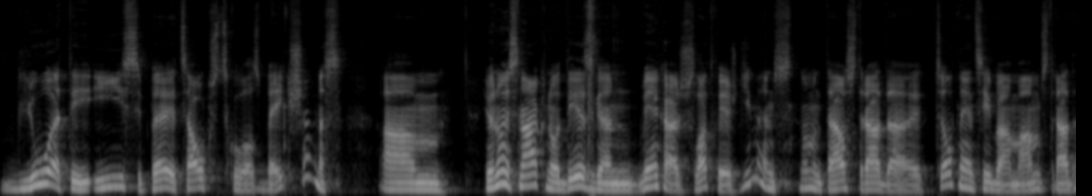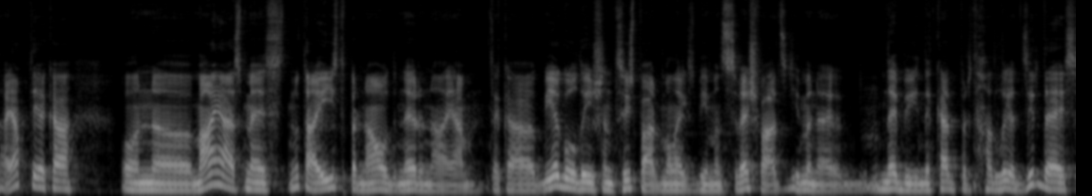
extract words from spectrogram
ļoti īsi pēc augstskolas beigšanas. Um, Jo nu, es nāku no diezgan vienkāršas latviešu ģimenes. Nu, man tēvs strādāja celtniecībā, mamma strādāja aptiekā. Uh, Un uh, mājās mēs nu, tā īsti par naudu nerunājām. Tā kā ieguldīšana tas vispār, man liekas, bija mans svešvārds ģimenē. Nebija nekad par tādu lietu dzirdējis.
